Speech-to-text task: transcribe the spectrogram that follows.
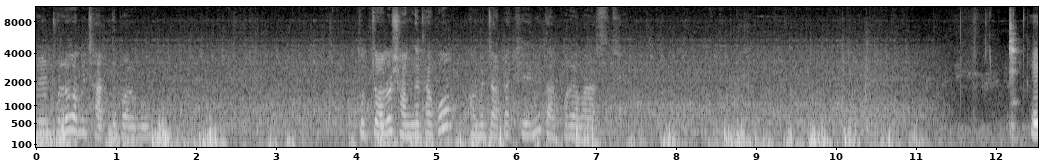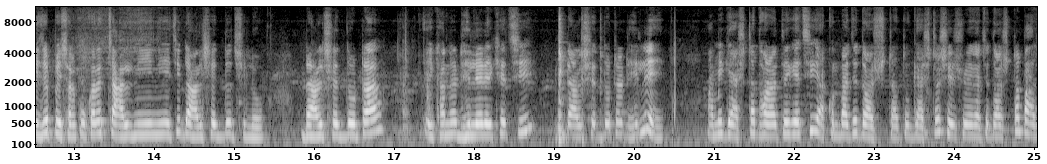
মিনিট হলেও আমি ছাড়তে পারব। তো চলো সঙ্গে থাকো, আমি চাটা খেয়ে নিই, তারপরে আবার আসছি। এই যে প্রেশার কুকারে চাল নিয়ে নিয়েছি, ডাল সেদ্ধ ছিল। ডাল সেদ্ধটা এখানে ঢেলে রেখেছি। ডাল সেদ্ধটা ঢেলে আমি গ্যাসটা ধরাতে গেছি, এখন বাজে দশটা। তো গ্যাসটা শেষ হয়ে গেছে, দশটা পাঁচ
